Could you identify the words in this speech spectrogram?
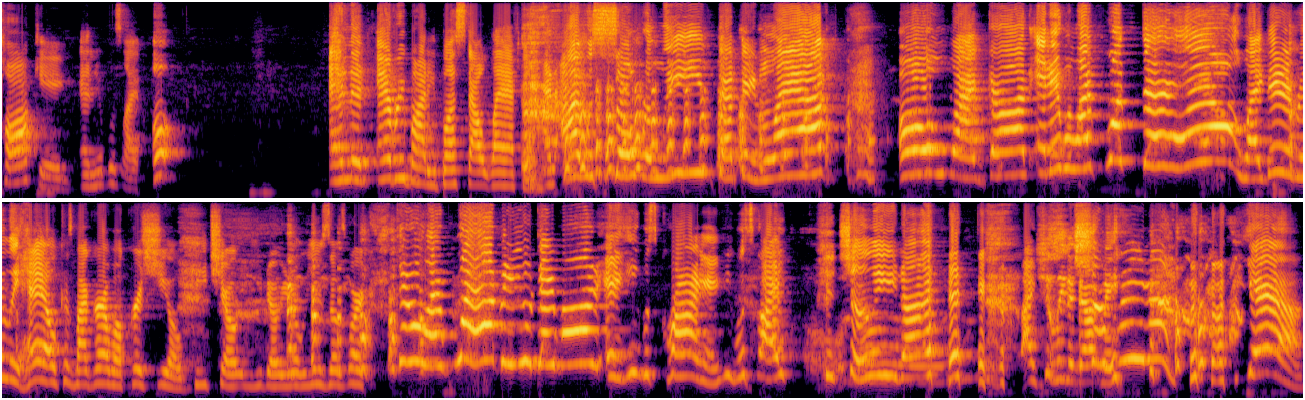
talking and it was like, oh, And then everybody bust out laughing. And I was so relieved that they laughed. Oh my God. And they were like, what the hell? Like they didn't really hail because my grandma Chris you beat you, you know, you don't use those words. They were like, what happened to you, Davon? And he was crying. He was like, Shalita. Shalita got me. yeah.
